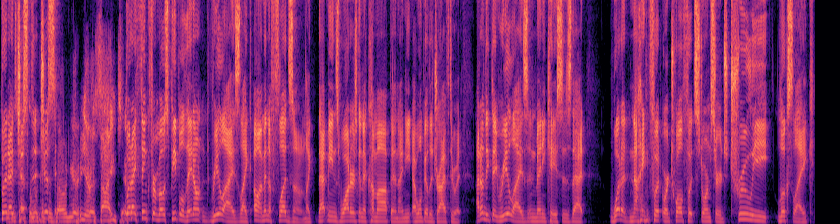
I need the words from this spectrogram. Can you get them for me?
But I just just, just zone you're you're assigned to. But I think for most people they don't realize like oh I'm in a flood zone like that means water is going to come up and I need I won't be able to drive through it. I don't think they realize in many cases that what a nine foot or twelve foot storm surge truly looks like.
